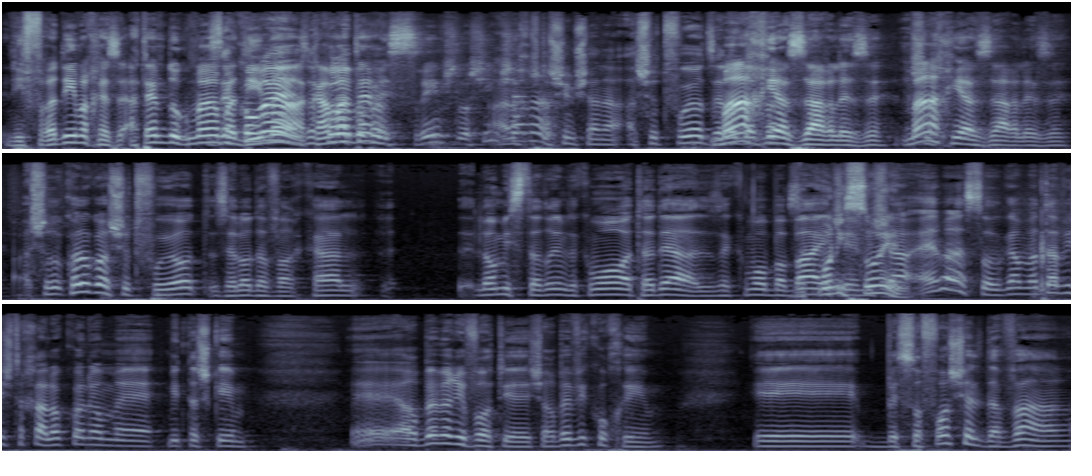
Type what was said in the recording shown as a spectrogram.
נפרדים אחרי זה. אתם דוגמה זה מדהימה. קורה, זה כמה קורה אתם? בכל- 20, 30 אנחנו שנה? 30 שנה. השותפויות זה לא מה דבר... הכי עזר לזה? מה הכי עזר לזה? הש- קודם כל, השותפויות זה לא דבר קל. לא מסתדרים, זה כמו, אתה יודע, זה כמו בבית. כמו שהם נישואים. אין מה לעשות, גם אתה ואשתך לא כל יום אה, מתנשקים. אה, הרבה מריבות יש, הרבה ויכוחים. אה, בסופו של דבר,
